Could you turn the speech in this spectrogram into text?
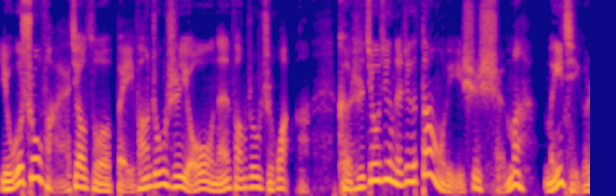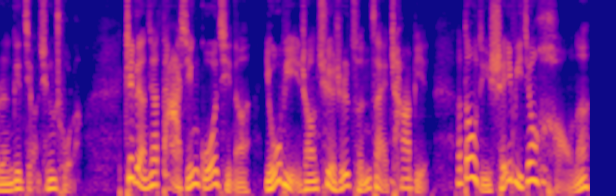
有个说法呀，叫做北方中石油，南方中石化啊。可是究竟的这个道理是什么？没几个人给讲清楚了。这两家大型国企呢，油品上确实存在差别。那到底谁比较好呢？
